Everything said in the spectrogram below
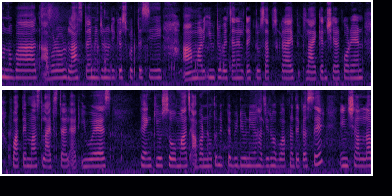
ধন্যবাদ। আবারও লাস্ট টাইমের জন্য রিকোয়েস্ট করতেছি, আমার ইউটিউবের চ্যানেলটা একটু সাবস্ক্রাইব লাইক অ্যান্ড শেয়ার করেন। Fatema's lifestyle at US thank you so much আবার নতুন একটা ভিডিও নিয়ে হাজির হব আপনাদের কাছে। ইনশাল্লাহ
